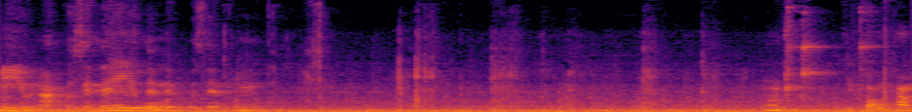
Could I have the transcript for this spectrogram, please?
มีอยู่นะเปอร์เซ็นต์ได้คืนแต่หนึ่งเปอร์เซ็นต์อืมอีกสองคำ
